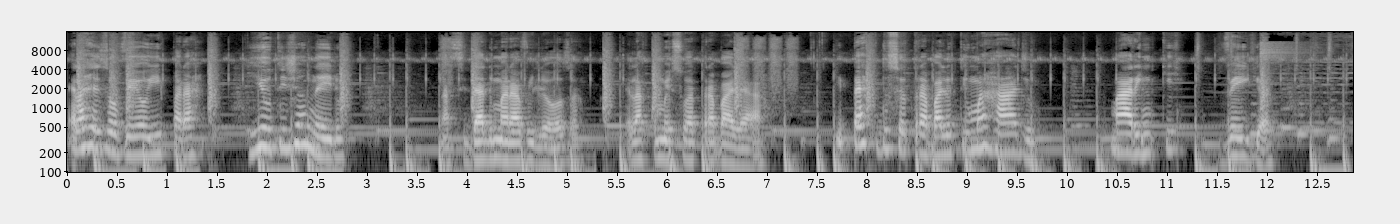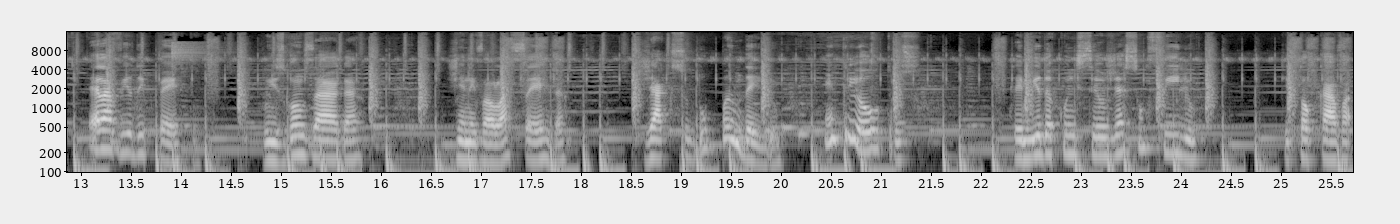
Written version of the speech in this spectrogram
ela resolveu ir para Rio de Janeiro. Na cidade maravilhosa, ela começou a trabalhar e perto do seu trabalho tinha uma rádio, Marinque Veiga. Ela viu de perto Luiz Gonzaga, Genival Lacerda, Jackson do Pandeiro, entre outros. Clemilda conheceu Gerson Filho, que tocava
